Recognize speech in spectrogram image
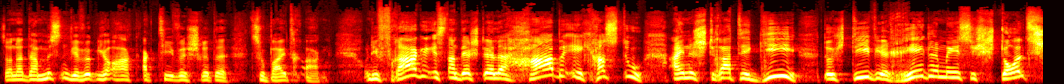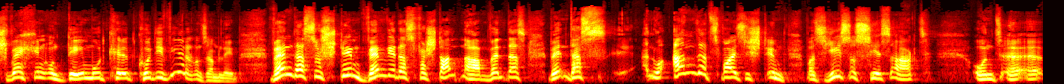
sondern da müssen wir wirklich auch aktive Schritte zu beitragen. Und die Frage ist an der Stelle, habe ich, hast du eine Strategie, durch die wir regelmäßig Stolz, Schwächen und Demut kultivieren in unserem Leben? Wenn das so stimmt, wenn wir das verstanden haben, wenn das, wenn das nur ansatzweise stimmt, was Jesus hier sagt, und äh, äh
